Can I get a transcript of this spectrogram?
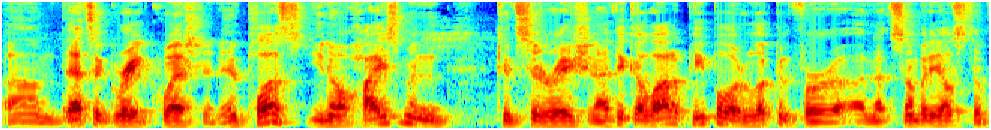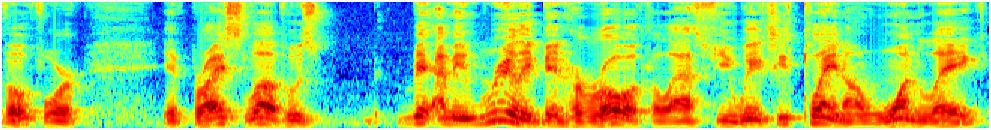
um, that's a great question, and plus, you know, Heisman consideration. I think a lot of people are looking for uh, somebody else to vote for if Bryce Love, who's I mean, really been heroic the last few weeks, he's playing on one leg,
